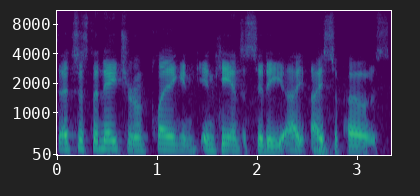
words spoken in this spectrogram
that's just the nature of playing in, in Kansas City, I, I suppose.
